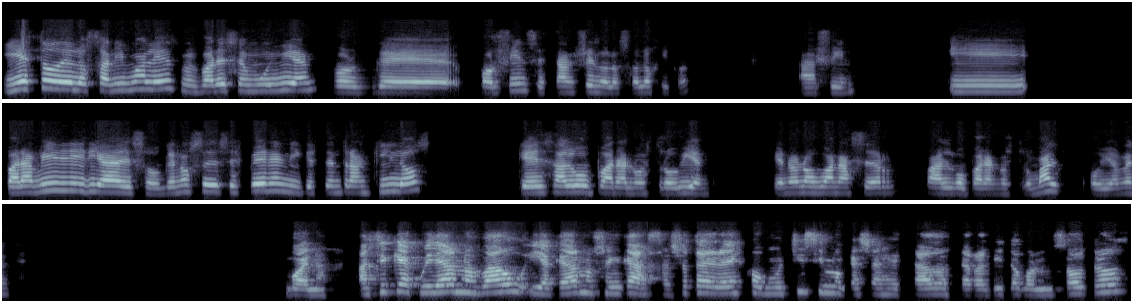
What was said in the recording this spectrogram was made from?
Y esto de los animales me parece muy bien porque por fin se están yendo los zoológicos, al fin. Y para mí diría eso, que no se desesperen y que estén tranquilos, que es algo para nuestro bien, que no nos van a hacer algo para nuestro mal, obviamente. Bueno, así que a cuidarnos, Bau, y a quedarnos en casa. Yo te agradezco muchísimo que hayas estado este ratito con nosotros.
